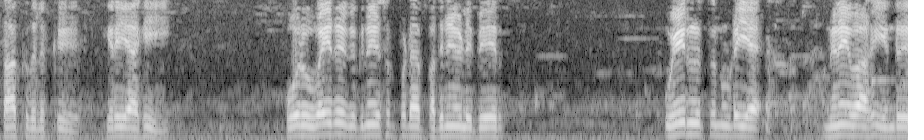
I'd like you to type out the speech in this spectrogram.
தாக்குதலுக்கு இரையாகி ஒரு வயது விக்னேஷ் உட்பட பதினேழு பேர் உயிரினத்தினுடைய நினைவாக இன்று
